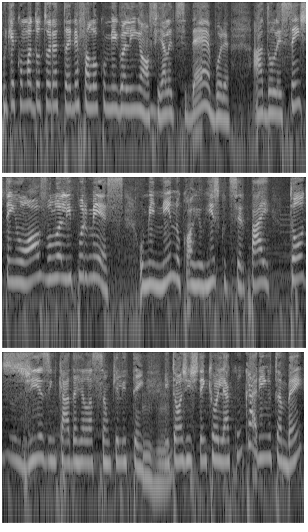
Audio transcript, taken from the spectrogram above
porque como a doutora Tânia falou comigo ali em off, ela disse, Débora, a adolescente tem um óvulo ali por mês. O menino corre o risco de ser pai todos os dias em cada relação que ele tem. Uhum. Então a gente tem que olhar com carinho também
